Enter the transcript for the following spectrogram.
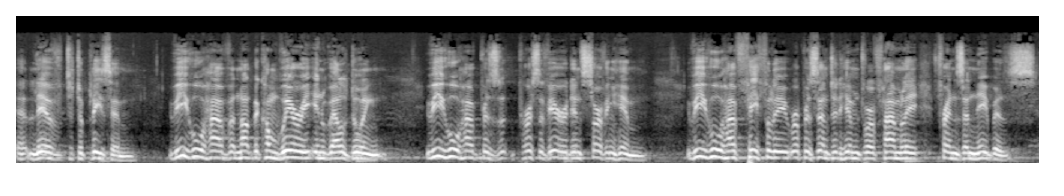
Uh, lived to please Him, we who have not become weary in well doing, we who have pers- persevered in serving Him, we who have faithfully represented Him to our family, friends, and neighbors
